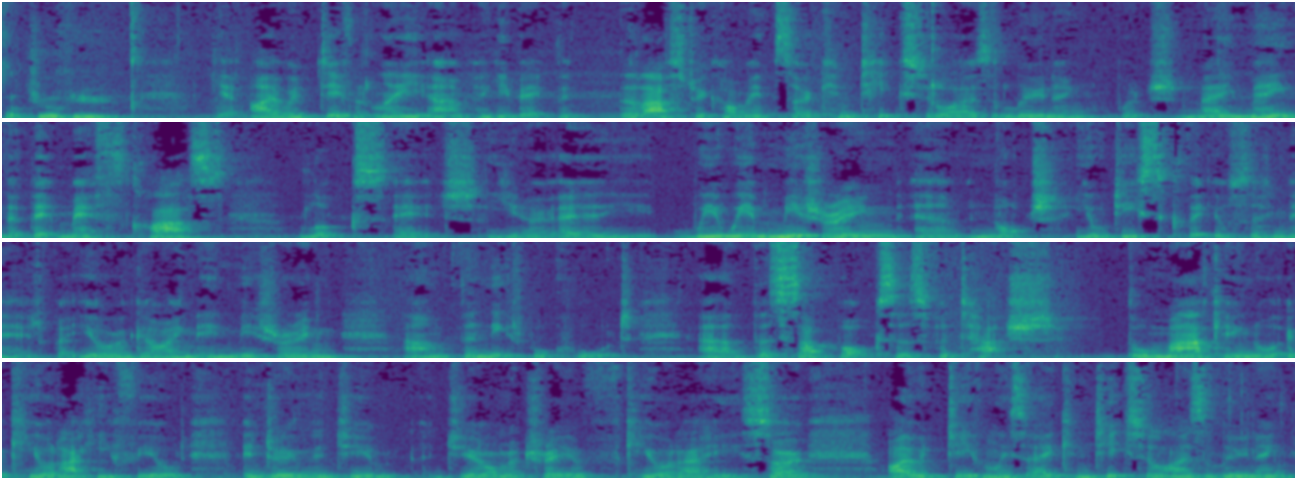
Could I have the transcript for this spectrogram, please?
What's your view? Yeah, I would definitely um, piggyback the, the, last two comments. So contextualise learning, which may mean that that maths class looks at you know a, where we're measuring um, not your desk that you're sitting at, but you're going and measuring um, the netball court, uh, the sub boxes for touch or marking or a kiorahi field and doing the ge- geometry of kiorahi. So I would definitely say contextualise learning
